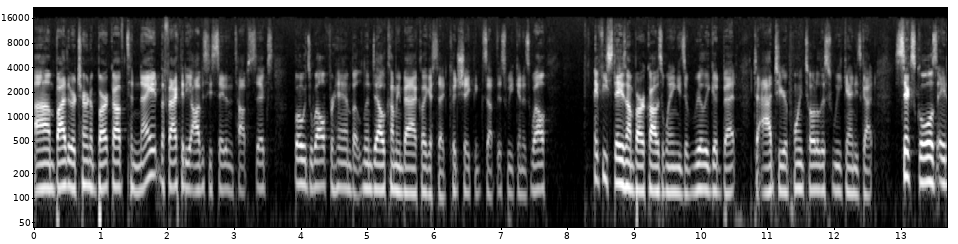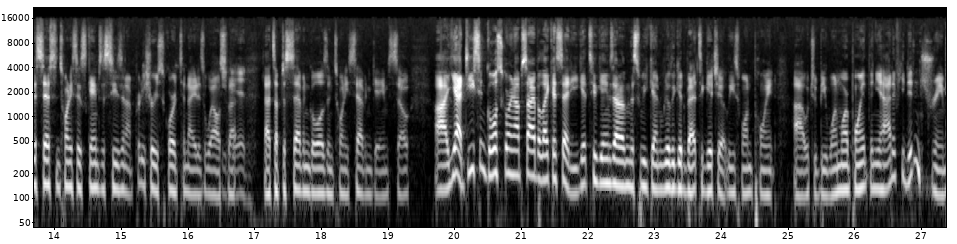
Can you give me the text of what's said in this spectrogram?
um, by the return of Barkov tonight. The fact that he obviously stayed in the top six bodes well for him, but Lundell coming back, like I said, could shake things up this weekend as well if he stays on Barkov's wing, he's a really good bet to add to your point total this weekend. He's got six goals, eight assists in 26 games this season. I'm pretty sure he scored tonight as well. So that, that's up to seven goals in 27 games. So, uh, yeah, decent goal scoring upside. But like I said, you get two games out of him this weekend. Really good bet to get you at least one point, uh, which would be one more point than you had if you didn't stream.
